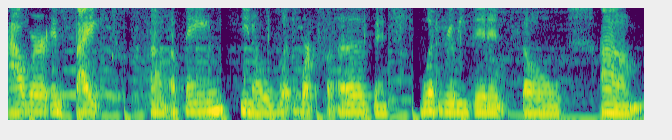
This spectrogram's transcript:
our insights um, of things, you know, what worked for us and what really didn't. So um,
